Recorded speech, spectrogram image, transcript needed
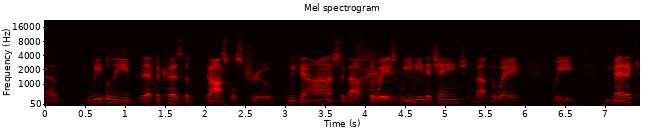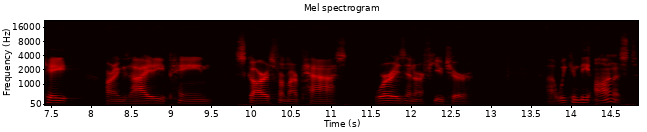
uh, we believe that because the gospel's true, we can honest about the ways we need to change, about the way we medicate our anxiety, pain, scars from our past, worries in our future, uh, we can be honest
